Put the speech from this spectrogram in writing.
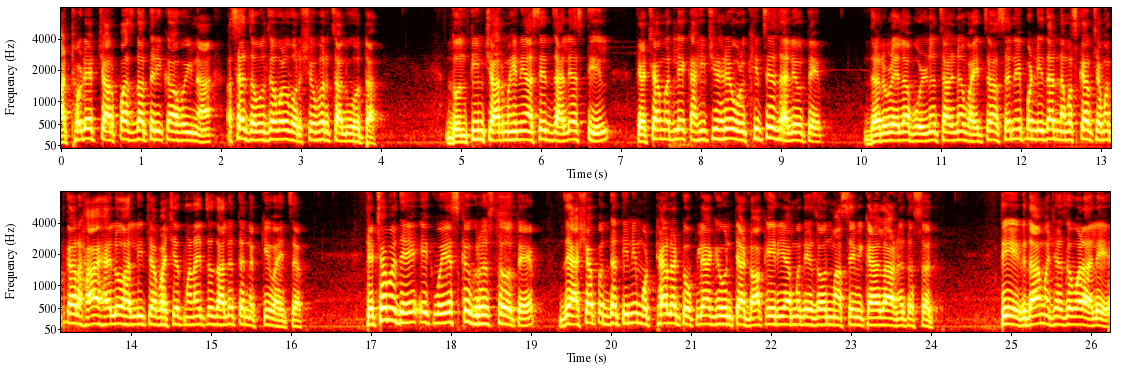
आठवड्यात चार पाचदा तरी का होईना असा जवळजवळ वर्षभर चालू होता. दोन तीन चार महिने असेच झाले असतील त्याच्यामधले काही चेहरे ओळखीचे झाले होते. दरवेळेला बोलणं चालणं व्हायचं असं नाही पण निदान नमस्कार चमत्कार हा हॅलो हल्लीच्या भाषेत म्हणायचं झालं तर नक्की व्हायचं. त्याच्यामध्ये एक वयस्क गृहस्थ होते जे अशा पद्धतीने मोठ्याला टोपल्या घेऊन त्या डॉक एरियामध्ये जाऊन मासे विकायला आणत असत. ते एकदा माझ्याजवळ आले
